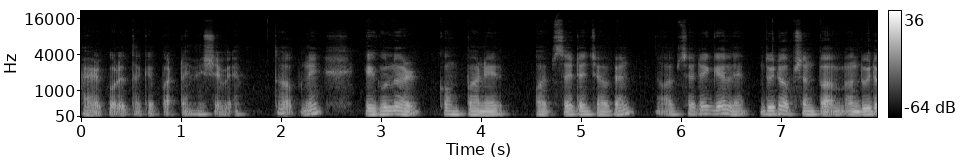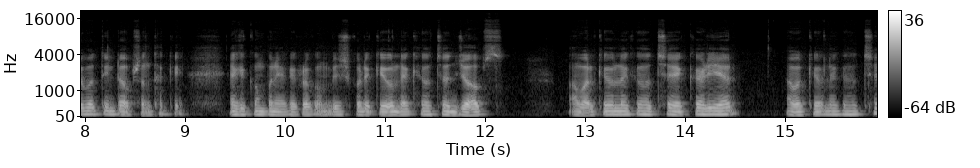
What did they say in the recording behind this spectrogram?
হায়ার করে থাকে পার্ট টাইম হিসেবে। তো আপনি এগুলোর কোম্পানির ওয়েবসাইটে যাবেন। ওয়েবসাইটে গেলে দুইটা অপশান পা দুইটা বা তিনটা অপশান থাকে। এক এক কোম্পানি এক এক রকম। বিশেষ করে কেউ লেখে হচ্ছে জবস আবার কেউ লেখে হচ্ছে ক্যারিয়ার আবার কেউ লেখা হচ্ছে?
